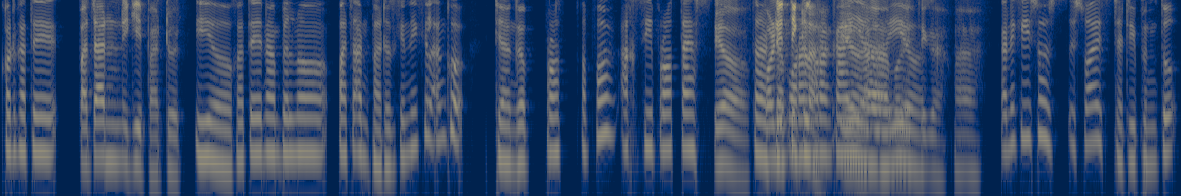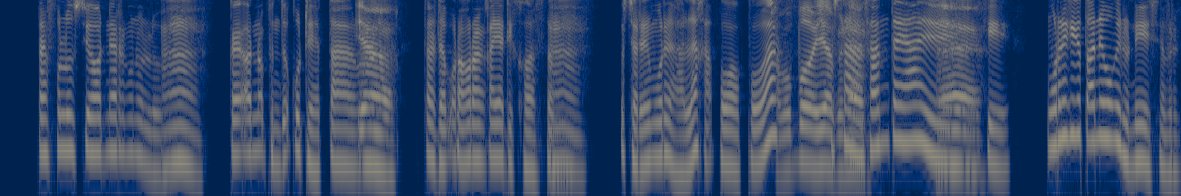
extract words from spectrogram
Kon kate Pacan iki badut. iya, kate nampilno pacaan badut kene iki kok dianggap pro, apa aksi protes. Iya, Terhadap politik orang-orang lah. kaya, iya. politik lah. Heeh. Kan iki iso iso jadi bentuk revolusioner ngono lho. Hmm, Kayak ono bentuk kudeta ngono Iya. lho, terhadap orang-orang kaya di Gotham. hmm. Terus jarine Mure halah gak apa-apa ah. Gak apa-apa ya ah, santai ae Eh. iki. Mure iki ketane wong Indonesia, Bro.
